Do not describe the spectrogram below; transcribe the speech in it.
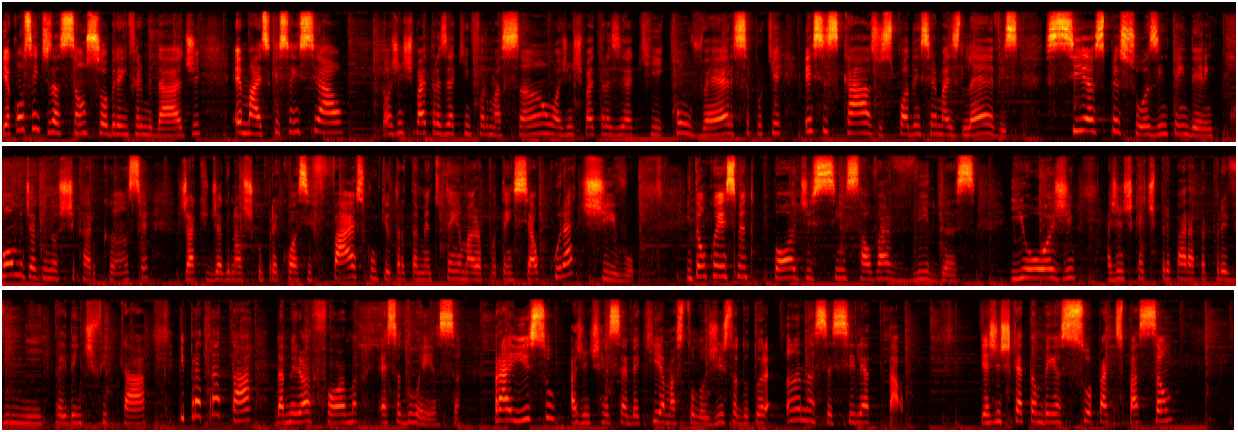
E a conscientização sobre a enfermidade é mais que essencial. Então a gente vai trazer aqui informação, a gente vai trazer aqui conversa, porque esses casos podem ser mais leves se as pessoas entenderem como diagnosticar o câncer, já que o diagnóstico precoce faz com que o tratamento tenha maior potencial curativo. Então, o conhecimento pode sim salvar vidas. E hoje a gente quer te preparar para prevenir, para identificar e para tratar da melhor forma essa doença. Para isso, a gente recebe aqui a mastologista a doutora Ana Cecília Tal. E a gente quer também a sua participação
